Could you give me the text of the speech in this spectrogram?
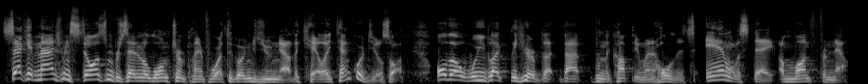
Second, management still hasn't presented a long-term plan for what they're going to do now the KLA Tencor deal's off, although we'd likely hear about that from the company when it holds its analyst day a month from now.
